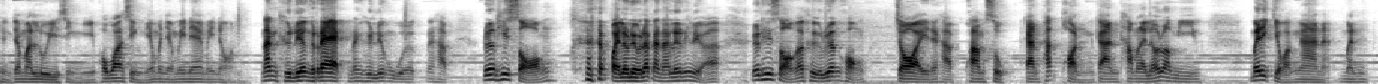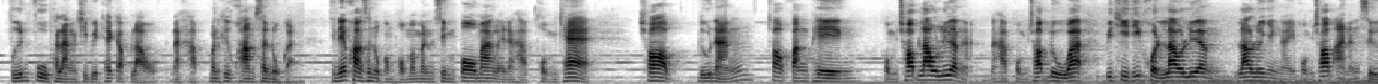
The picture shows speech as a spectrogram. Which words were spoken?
ถึงจะมาลุยสิ่งนี้ เพราะว่าสิ่งนี้มันยังไม่แน่ไม่นอน นั่นคือเรื่องแรกนั่นคือเรื่อง work นะครับเรื่องที่ 2 ไปเร็วๆแล้วกันนะเรื่องที่เหลือ เรื่องที่ 2 ก็คือเรื่องของ joy นะครับความสุขการพักผ่อนการทำอะไรแล้วเรามีไม่ได้เกี่ยวกับงานอะ่ะมันฟื้นฟูพลังชีวิตให้กับเรานะครับมันคือความสนุกอะ่ะทีนี้ความสนุกของผมมันซิมเปิลมากเลยนะครับผมแค่ชอบดูหนังชอบฟังเพลง ผมชอบเล่าเรื่องอะนะครับผมชอบดูว่าวิธีที่คนเล่าเรื่องเล่าเรื่องยังไง ผมชอบอ่านหนังสือ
